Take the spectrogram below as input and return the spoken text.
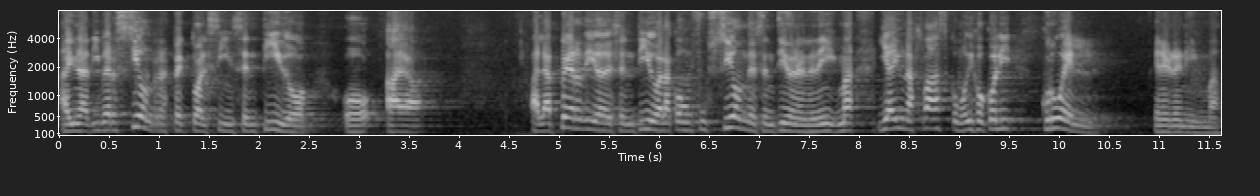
hay una diversión respecto al sinsentido o a la pérdida de sentido, a la confusión de sentido en el enigma, y hay una faz, como dijo Colli, cruel en el enigma.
